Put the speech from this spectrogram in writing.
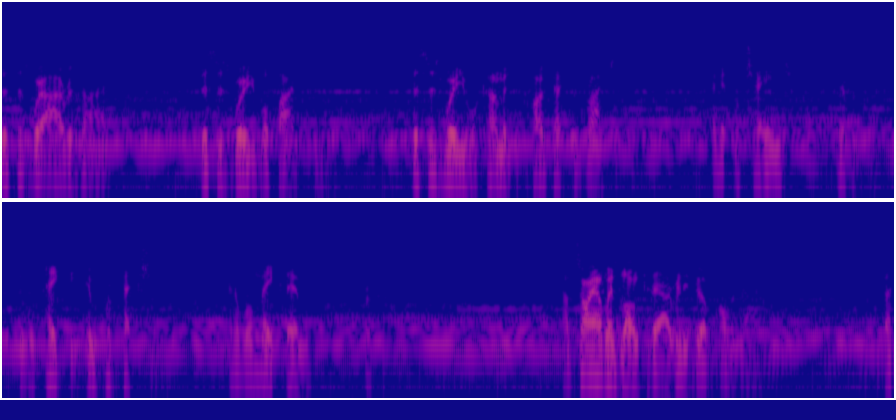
This is where I reside. This is where you will find peace. This is where you will come into contact with righteousness. And it will change everything. It will take the imperfection and it will make them perfect. I'm sorry I went long today. I really do apologize. But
